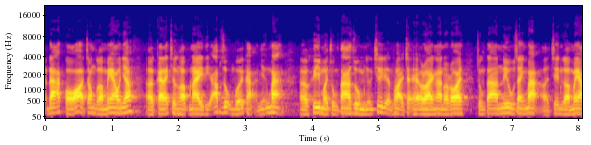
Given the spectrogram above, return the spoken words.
đã có ở trong Gmail nhé à, ờ, Cái trường hợp này thì áp dụng với cả những bạn à, khi mà chúng ta dùng những chiếc điện thoại chạy hệ điều hành Android Chúng ta lưu danh bạ ở trên Gmail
